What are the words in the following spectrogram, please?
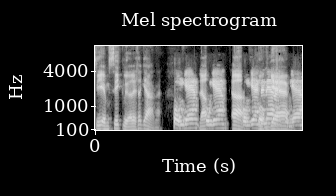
CM6 หรืออะไรสักอย่างอะโป่งแยงโป่งแยงโป่งแยงแน่ๆโป่งแยง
